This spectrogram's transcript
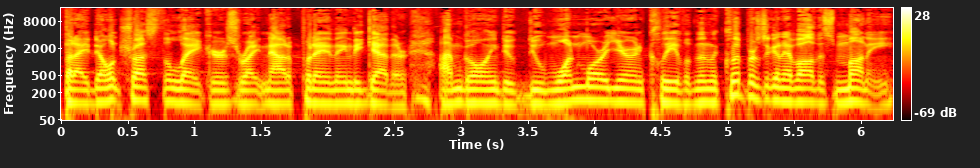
but I don't trust the Lakers right now to put anything together. I'm going to do one more year in Cleveland. Then the Clippers are going to have all this money.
